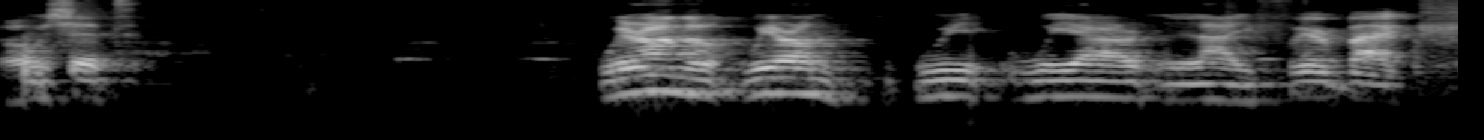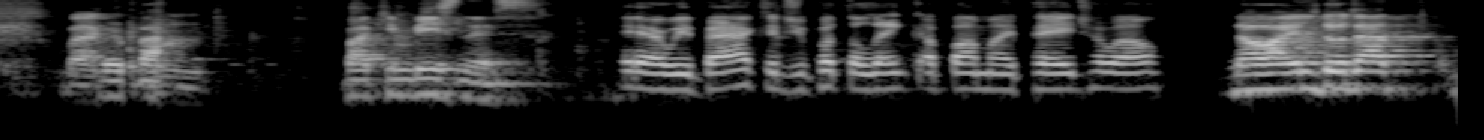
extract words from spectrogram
Oh shit. We're on the we're on we we are live. We're back. Back We're back. on. Back in business. Hey, are we back? Did you put the link up on my page, Joel? No, I'll do that. I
